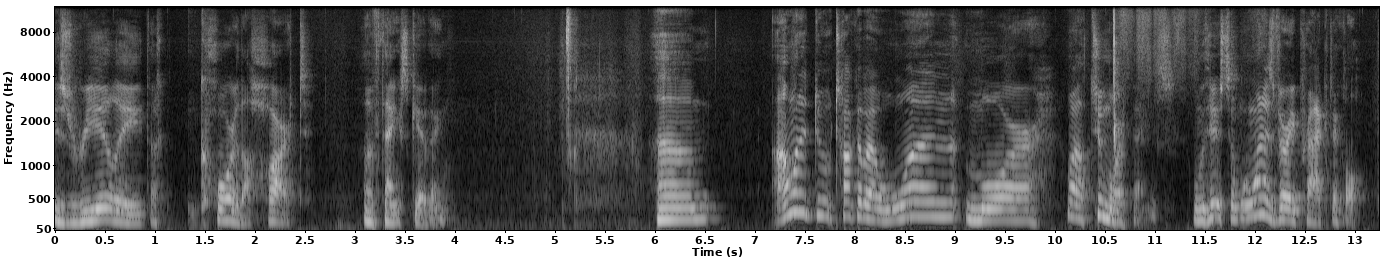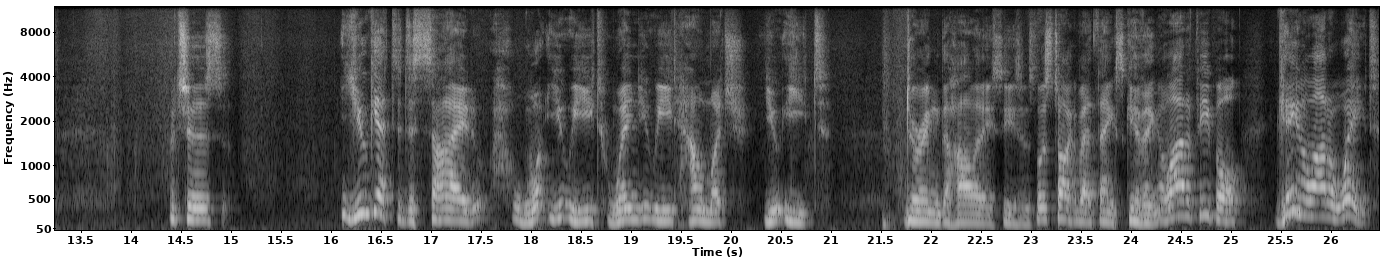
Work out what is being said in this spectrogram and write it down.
is really the core, the heart of Thanksgiving. Um, I want to talk about one more, well, two more things. So one is very practical, which is you get to decide what you eat, when you eat, how much you eat during the holiday seasons. Let's talk about Thanksgiving. A lot of people gain a lot of weight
